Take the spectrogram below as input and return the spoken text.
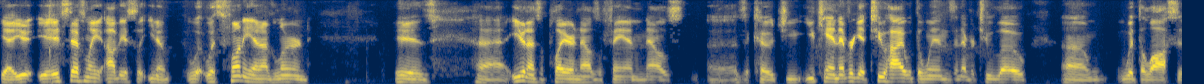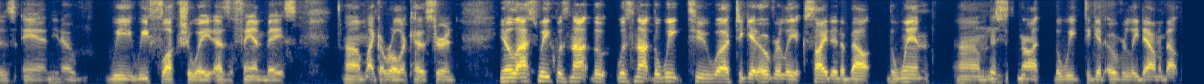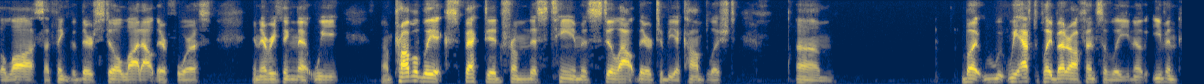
yeah, you, it's definitely obviously, you know, what, what's funny and I've learned is uh, even as a player, now as a fan, and now as uh, as a coach. You you can never get too high with the wins and never too low um, with the losses. And you know we we fluctuate as a fan base um, like a roller coaster. And you know last week was not the was not the week to uh, to get overly excited about the win. Um, Mhm. This is not the week to get overly down about the loss. I think that there's still a lot out there for us, and everything that we uh, probably expected from this team is still out there to be accomplished. Um, but we, we have to play better offensively. You know, even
